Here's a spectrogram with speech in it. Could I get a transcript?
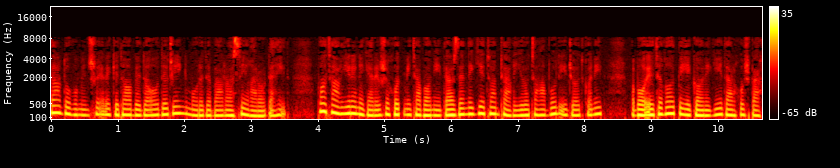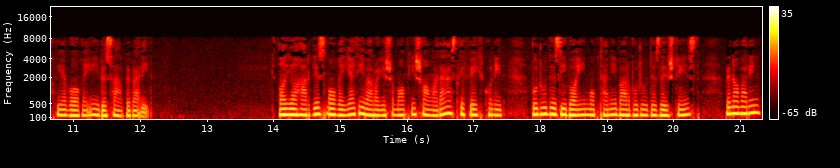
در دومین شعر کتاب داود جینگ مورد بررسی قرار دهید. با تغییر نگرش خود می توانید در زندگیتان تغییر و تحول ایجاد کنید و با اعتقاد به یگانگی در خوشبختی واقعی به سر ببرید. آیا هرگز موقعیتی برای شما پیش آمده است که فکر کنید وجود زیبایی مبتنی بر وجود زشتی است؟ بنابراین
